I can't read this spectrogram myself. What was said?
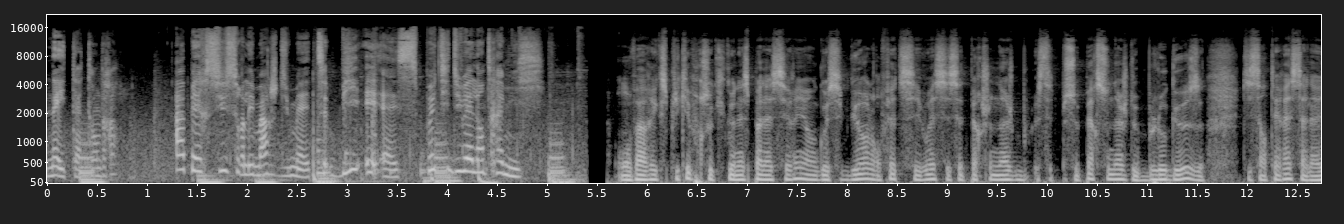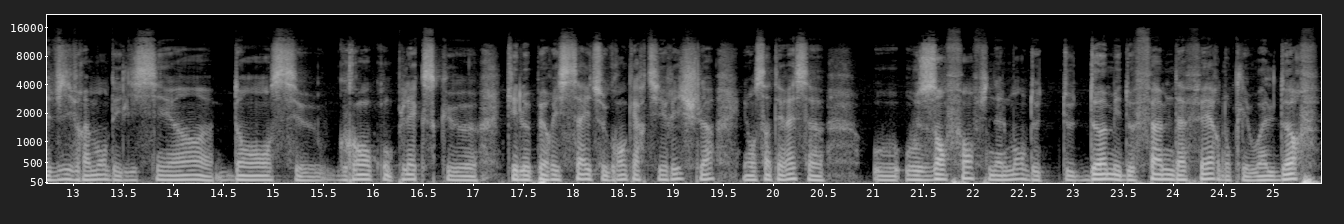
Nate attendra. Aperçu sur les marches du Met, B et S, petit duel entre amis. On va réexpliquer pour ceux qui connaissent pas la série, hein, Gossip Girl, en fait, c'est ouais, cette personnage, ce personnage de blogueuse qui s'intéresse à la vie vraiment des lycéens dans ce grand complexe que qu'est le Upper East Side, ce grand quartier riche là, et on s'intéresse aux, enfants finalement de- d'hommes et de femmes d'affaires, donc les Waldorf,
